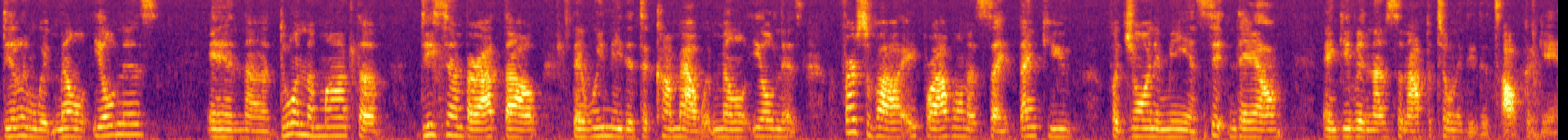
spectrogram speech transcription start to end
dealing with mental illness. And uh, during the month of December, I thought that we needed to come out with mental illness. First of all, April, I want to say thank you for joining me and sitting down and giving us an opportunity to talk again.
